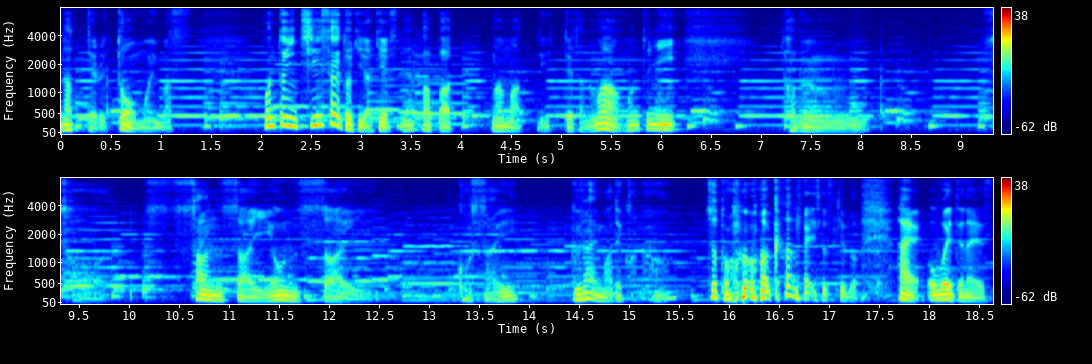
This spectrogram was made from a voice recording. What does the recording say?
なってると思います。本当に小さい時だけですね。パパママって言ってたのは本当に多分さあ3歳4歳5歳ぐらいまでかな。ちょっと わかんないですけど。はい覚えてないです。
